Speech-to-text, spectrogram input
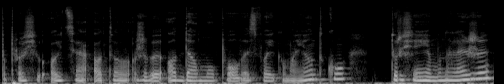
poprosił ojca o to, żeby oddał mu połowę swojego majątku, który się jemu należy,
